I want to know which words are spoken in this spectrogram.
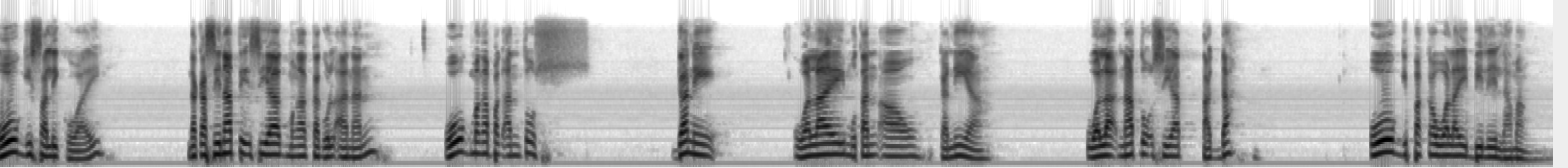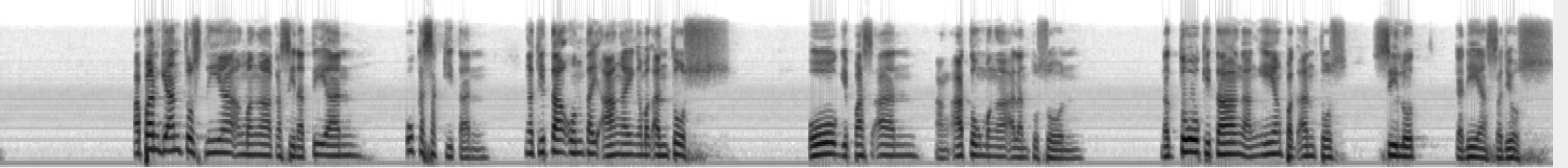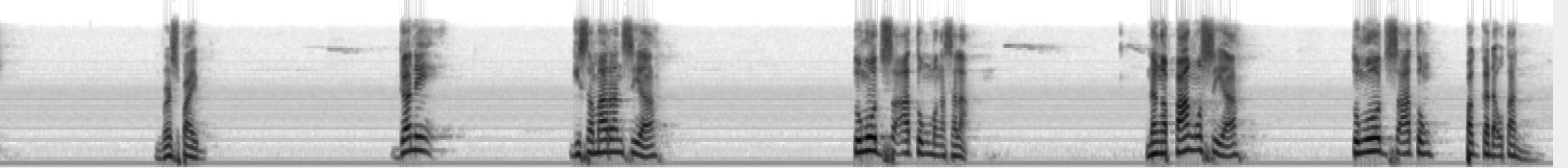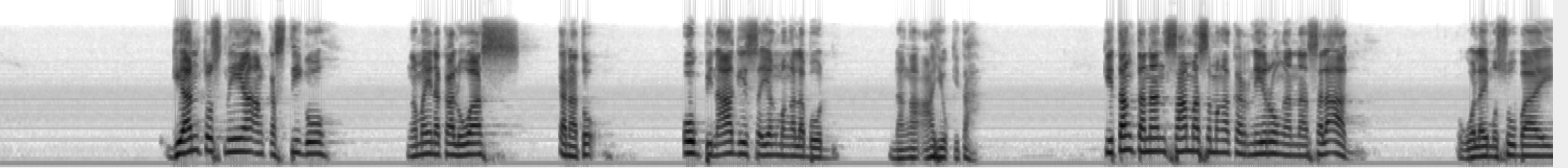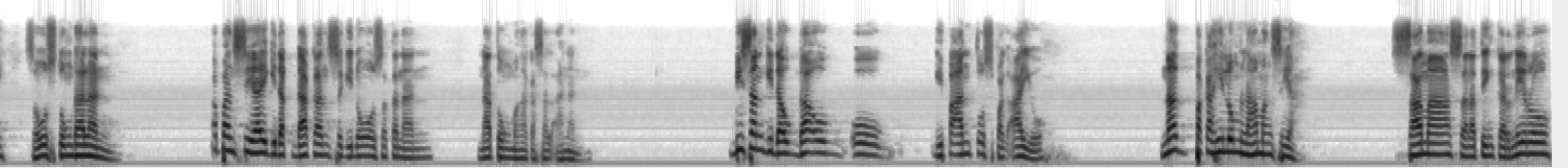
o gisalikway nakasinati siya mga kagulanan ug mga pagantos gani walay mutanaw kaniya wala nato siya tagda o gipakawalay bili lamang apan giantos niya ang mga kasinatian o kasakitan nga kita untay angay nga magantos o gipasan ang atong mga alantuson nagtuo kita nga ang iyang pagantos silot kaniya sa Dios. Verse 5. Gani gisamaran siya tungod sa atong mga sala. Nangapangos siya tungod sa atong pagkadautan. Giantos niya ang kastigo nga may nakaluwas kanato og pinagi sa iyang mga labod na nga ayo kita. Kitang tanan sama sa mga karnero nga nasalaag ug walay mosubay sa hustong dalan. Apan siya'y gidakdakan sa Ginoo sa tanan natong mga kasalanan. Bisan gidaog-daog o gipaantos pag-ayo, nagpakahilom lamang siya. Sama sa nating karnero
